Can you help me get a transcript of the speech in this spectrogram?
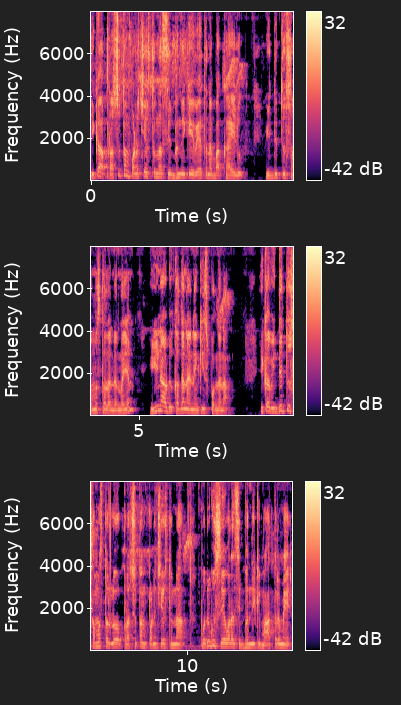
ఇక ప్రస్తుతం పనిచేస్తున్న సిబ్బందికి వేతన బకాయిలు విద్యుత్ సంస్థల నిర్ణయం ఈనాడు కథనానికి స్పందన. ఇక విద్యుత్ సంస్థల్లో ప్రస్తుతం పనిచేస్తున్న పొరుగు సేవల సిబ్బందికి మాత్రమే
